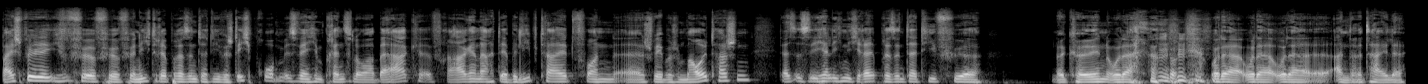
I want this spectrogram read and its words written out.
Beispiel für, für, für nicht repräsentative Stichproben ist, wenn ich im Prenzlauer Berg äh, frage nach der Beliebtheit von äh, schwäbischen Maultaschen. Das ist sicherlich nicht repräsentativ für Neukölln oder, oder, oder, oder äh, andere Teile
